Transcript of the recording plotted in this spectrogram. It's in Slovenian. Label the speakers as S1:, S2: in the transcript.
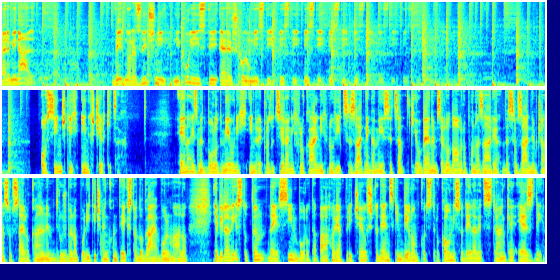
S1: Terminal. Vedno različni, nikoli isti, reš kolumnisti, isti, isti, isti, isti, isti, isti.
S2: O sinčkih in hčerkicah. Ena izmed bolj odmevnih in reproduciranih lokalnih novic zadnjega meseca, ki obenem zelo dobro ponazarja, da se v zadnjem času vsaj v lokalnem družbeno-političnem kontekstu dogaja bolj malo, je bila vest o tem, da je sin Boruta Pahorja pričel s študentskim delom kot strokovni sodelavec stranke SD.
